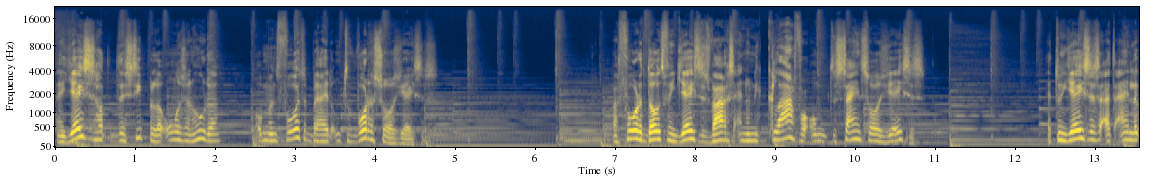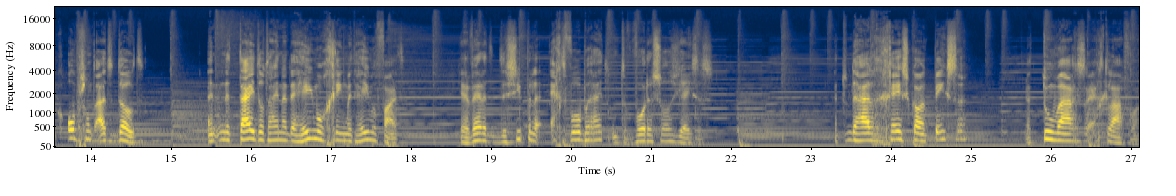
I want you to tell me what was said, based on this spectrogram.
En Jezus had de discipelen onder zijn hoede om hen voor te bereiden om te worden zoals Jezus. Maar voor de dood van Jezus waren ze er nog niet klaar voor om te zijn zoals Jezus. En toen Jezus uiteindelijk opstond uit de dood en in de tijd dat hij naar de hemel ging met hemelvaart, werden de discipelen echt voorbereid om te worden zoals Jezus. En toen de Heilige Geest kwam met Pinksteren, toen waren ze er echt klaar voor.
